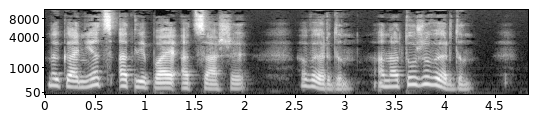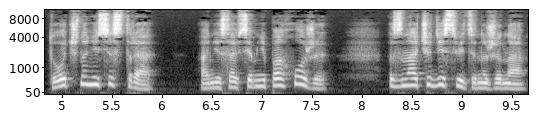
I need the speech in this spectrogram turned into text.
наконец отлипая от Саши. Верден, она тоже Верден. Точно не сестра. Они совсем не похожи. Значит, действительно жена.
